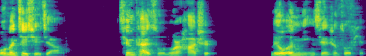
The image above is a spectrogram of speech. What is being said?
我们继续讲清太祖努尔哈赤，刘恩明先生作品。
